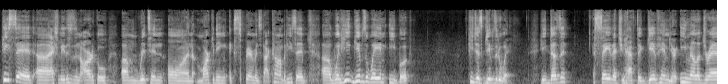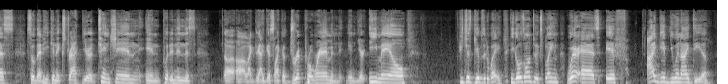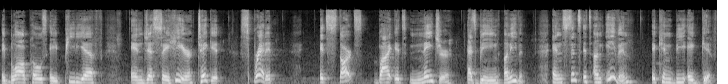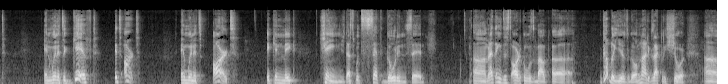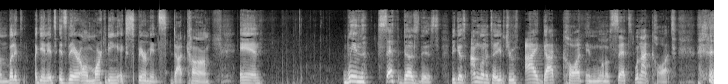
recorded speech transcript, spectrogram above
he said, uh, actually, this is an article um, written on marketingexperiments.com, but he said uh, when he gives away an ebook he just gives it away. He doesn't say that you have to give him your email address so that he can extract your attention and put it in this, uh, uh, like I guess like a drip program in, in your email. He just gives it away. He goes on to explain, whereas if I give you an idea, a blog post, a PDF, and just say, here, take it, spread it, it starts by its nature as being uneven. And since it's uneven, it can be a gift. And when it's a gift, it's art. And when it's art, it can make change. That's what Seth Godin said. Um, and I think this article was about uh, a couple of years ago. I'm not exactly sure. Um, but it, again, it's, it's there on marketingexperiments.com. And when Seth does this, because I'm going to tell you the truth. I got caught in one of Seth's, well, not caught,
